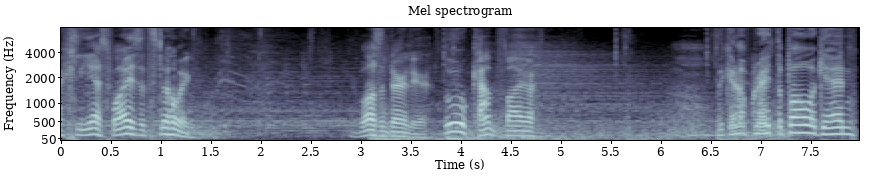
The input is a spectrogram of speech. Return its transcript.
actually, yes. Why is it snowing? It wasn't earlier. Ooh, campfire. We can upgrade the bow again.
